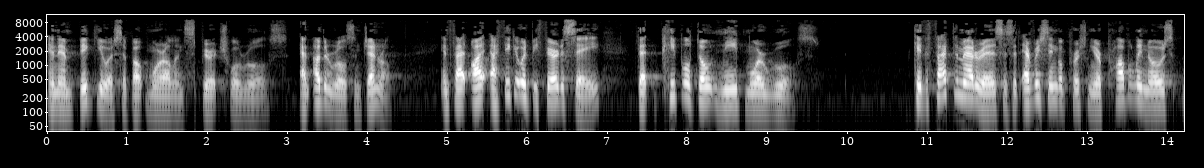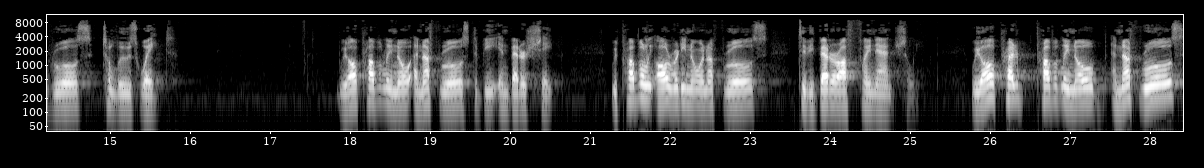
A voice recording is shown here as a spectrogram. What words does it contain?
and ambiguous about moral and spiritual rules and other rules in general. In fact, I, I think it would be fair to say that people don't need more rules. Okay, the fact of the matter is, is that every single person here probably knows rules to lose weight. We all probably know enough rules to be in better shape. We probably already know enough rules to be better off financially. We all pre- probably know enough rules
